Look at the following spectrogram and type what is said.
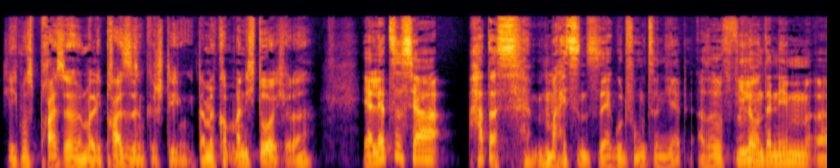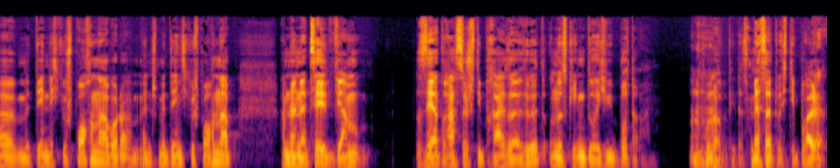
hier, ich muss Preis erhöhen, weil die Preise sind gestiegen. Damit kommt man nicht durch, oder? Ja, letztes Jahr hat das meistens sehr gut funktioniert. Also viele mhm. Unternehmen, äh, mit denen ich gesprochen habe oder Menschen, mit denen ich gesprochen habe, haben dann erzählt, wir haben sehr drastisch die Preise erhöht und es ging durch wie Butter. Mhm. Oder wie das Messer durch die Butter. Weil,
